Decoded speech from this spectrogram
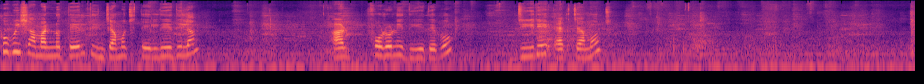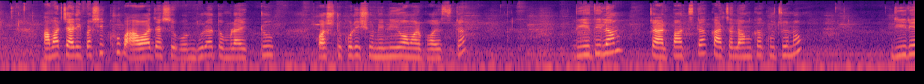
খুবই সামান্য তেল, তিন চামচ তেল দিয়ে দিলাম। আর ফোড়নে দিয়ে দেব। জিরে এক চামচ। আমার চারিপাশে খুব আওয়াজ আসে। বন্ধুরা, তোমরা একটু কষ্ট করে শুনে নিও আমার ভয়েসটা। দিয়ে দিলাম চার পাঁচটা কাঁচা লঙ্কা কুচোনো। জিরে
